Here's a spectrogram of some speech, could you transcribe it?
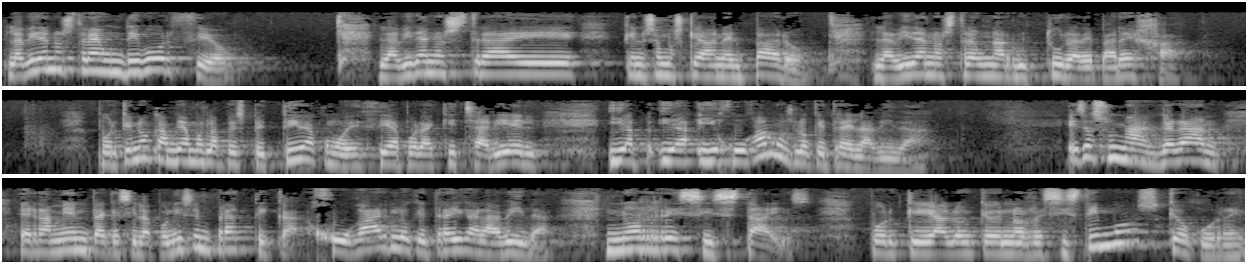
La vida nos trae un divorcio, la vida nos trae que nos hemos quedado en el paro, la vida nos trae una ruptura de pareja. ¿Por qué no cambiamos la perspectiva, como decía por aquí Chariel, y, y jugamos lo que trae la vida? Esa es una gran herramienta que si la ponéis en práctica, jugar lo que traiga la vida. No resistáis, porque a lo que nos resistimos, ¿qué ocurre?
